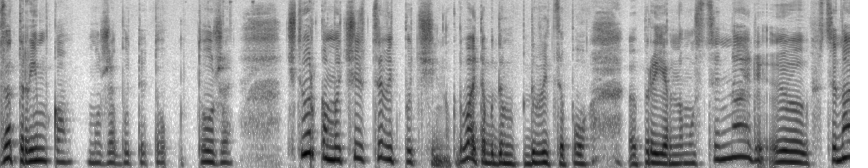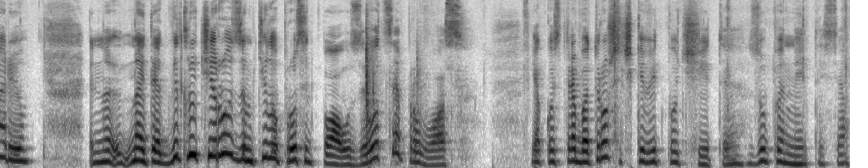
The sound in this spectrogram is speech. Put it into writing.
затримка може бути теж. Четвірка мечів це відпочинок. Давайте будемо дивитися по е, приємному сценарію. е, сценарію. Знаєте, як відключи розум, тіло просить паузи. Оце про вас. Якось треба трошечки відпочити, зупинитися.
